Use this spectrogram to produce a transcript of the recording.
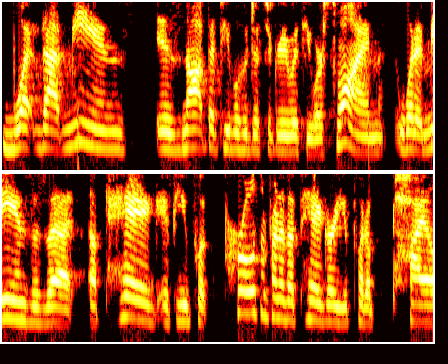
what that means is not that people who disagree with you are swine. What it means is that a pig, if you put pearls in front of a pig or you put a pile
